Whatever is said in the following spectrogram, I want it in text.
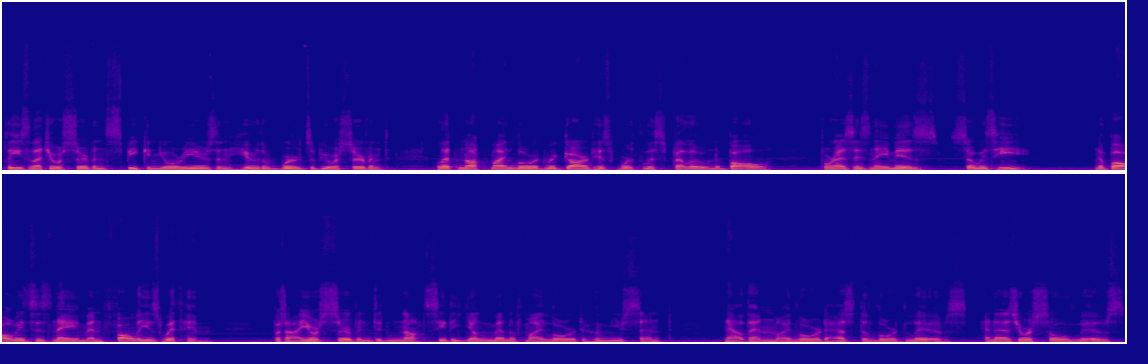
Please let your servant speak in your ears and hear the words of your servant. Let not my lord regard his worthless fellow, Nabal. For as his name is, so is he. Nabal is his name, and folly is with him. But I, your servant, did not see the young men of my lord, whom you sent. Now then, my lord, as the Lord lives, and as your soul lives,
